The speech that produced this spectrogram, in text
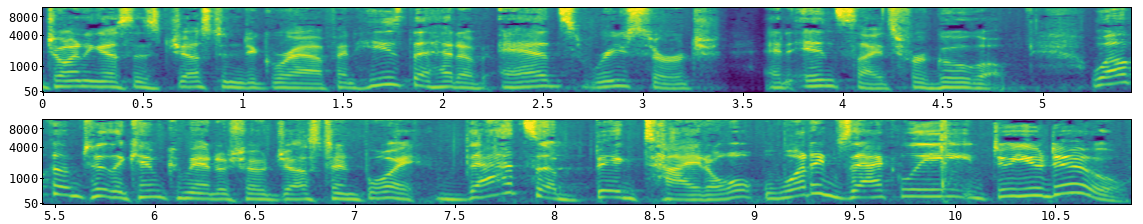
Joining us is Justin De Graaf, and he's the head of ads research and insights for Google. Welcome to the Kim Komando Show, Justin. Boy, that's a big title. What exactly do you do?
